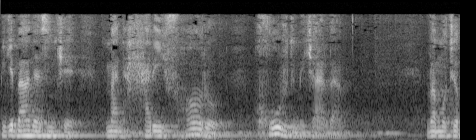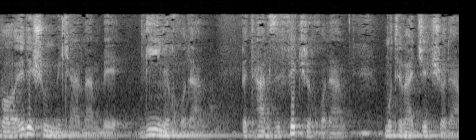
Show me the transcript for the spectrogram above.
میگه بعد از اینکه من حریف ها رو خورد می‌کردم و متقاعدشون می‌کردم به دین خودم به طرز فکر خودم متوجه شدم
